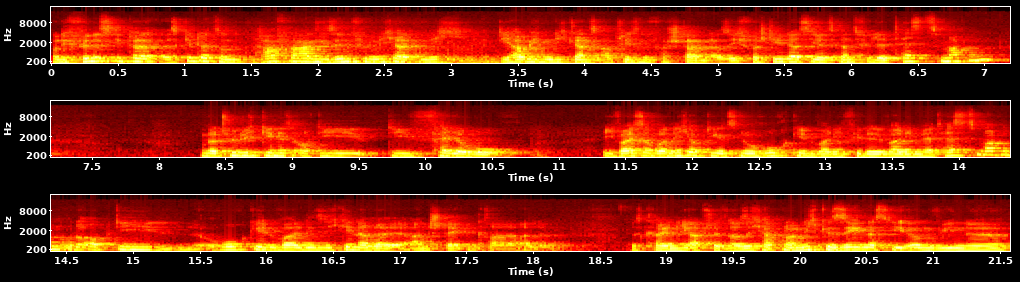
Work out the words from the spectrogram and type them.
Und ich finde, es gibt halt, es gibt halt so ein paar Fragen, die sind für mich halt nicht, die habe ich nicht ganz abschließend verstanden. Also ich verstehe, dass sie jetzt ganz viele Tests machen. Und natürlich gehen jetzt auch die, die Fälle hoch. Ich weiß aber nicht, ob die jetzt nur hochgehen, weil die viele, weil die mehr Tests machen oder ob die hochgehen, weil die sich generell anstecken, gerade alle. Das kann ich nicht abschätzen. Also ich habe noch nicht gesehen, dass die irgendwie eine,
